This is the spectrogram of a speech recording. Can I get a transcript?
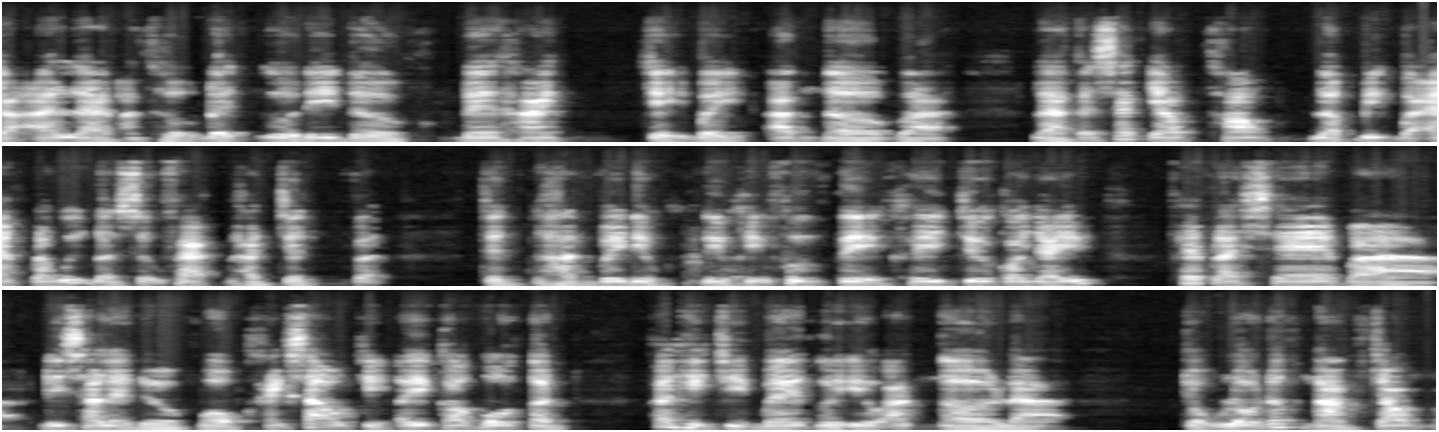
cãi làm ảnh hưởng đến người đi đường, nên hai chị bị anh N và là cảnh sát giao thông lập biên bản ra quyết định xử phạt hành chính và hành vi điều điều khiển phương tiện khi chưa có giấy phép lái xe và đi sai lề đường một tháng sau, chị Y có vô tình phát hiện chị B, người yêu anh N, là chủ lô đất nằm trong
